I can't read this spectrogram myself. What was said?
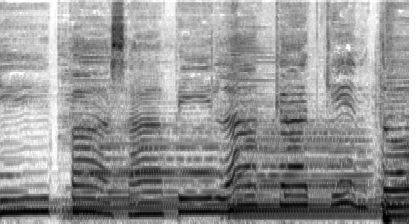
Higit pa sa pilak at ginto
